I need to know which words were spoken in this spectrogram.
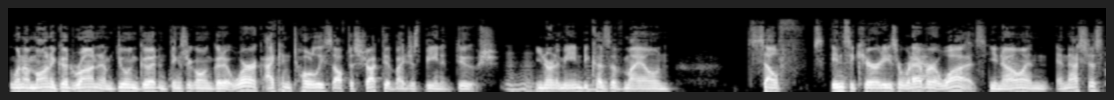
when I'm on a good run and I'm doing good and things are going good at work, I can totally self destruct it by just being a douche. Mm-hmm. You know what I mean? Because of my own self insecurities or whatever Yeah. it was, you know, and and that's just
